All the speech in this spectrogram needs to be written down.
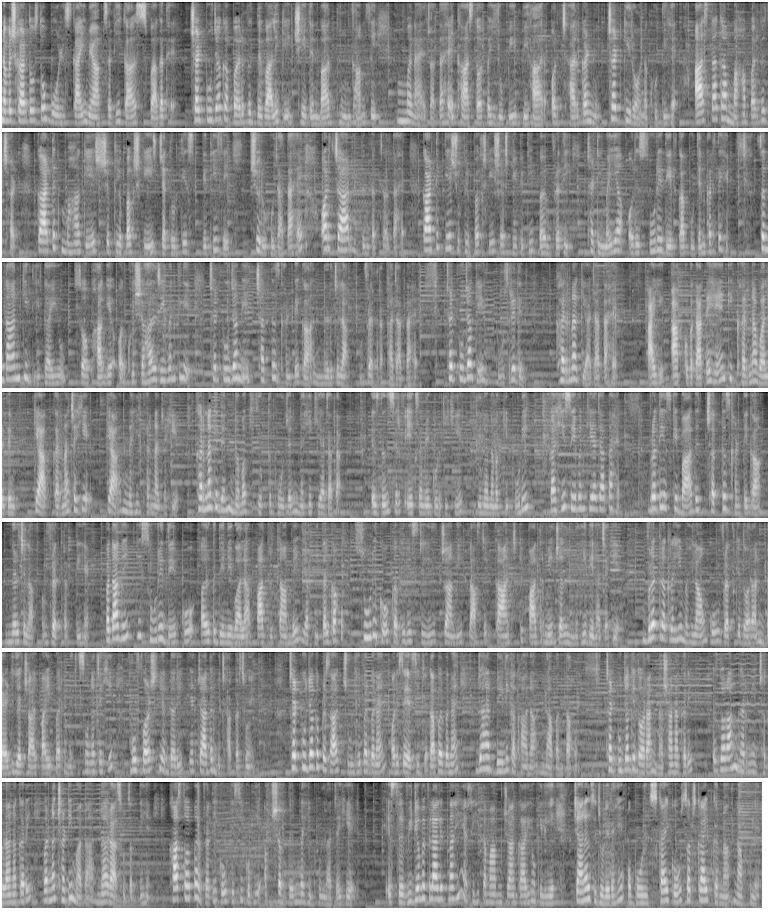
नमस्कार दोस्तों, bold sky में आप सभी का स्वागत है। छठ पूजा का पर्व दिवाली के छह दिन बाद धूमधाम से मनाया जाता है। खास तौर पर यूपी, बिहार और झारखंड में छठ की रौनक होती है। आस्था का महापर्व छठ। कार्तिक माह के शुक्ल पक्ष की चतुर्थी तिथि से शुरू हो जाता है और चार दिन तक चलता है। कार्तिक के शुक्ल पक्ष की षष्ठी तिथि पर व्रती, छठी मैया और सूर्य देव का पूजन करते हैं। संतान की दीर्घायु, सौभाग्य और खुशहाल जीवन के लिए छठ पूजा में 36 घंटे का निर्जला व्रत रखा जाता है। छठ पूजा के दूसरे दिन खरना किया जाता है। आइए आपको बताते हैं कि खरना वाले दिन क्या करना चाहिए। क्या नहीं करना चाहिए? खरना के दिन नमक युक्त भोजन नहीं किया जाता। इस दिन सिर्फ़ एक समय गुड़ की खीर बिना नमक की पूड़ी का ही सेवन किया जाता है। व्रती इसके बाद 36 घंटे का निर्जला व्रत रखती हैं। बता दें कि सूर्य देव को अर्घ देने वाला पात्र तांबे या पीतल का हो। सूर्य को कभी भी स्टील, चांदी, प्लास्टिक, कांच के पात्र में जल नहीं देना चाहिए। व्रत रख रही महिलाओं को व्रत के दौरान बेड या चारपाई पर नहीं सोना चाहिए। वो फर्श या दरी या चादर बिछाकर सोएँ। छठ पूजा का प्रसाद चूल्हे पर बनाएँ और इसे ऐसी जगह पर बनाएँ जहाँ डेली का खाना ना बनता हो। छठ पूजा के दौरान नशा न करें। इस दौरान घर में झगड़ा न करें, वरना छठी माता नाराज़ हो सकती हैं। खासतौर पर व्रती को किसी को भी अपशब्द नहीं भूलना चाहिए। इस वीडियो में फ़िलहाल इतना ही। ऐसी ही तमाम जानकारियों के लिए चैनल से जुड़े रहें और बोल्ड स्काई को सब्सक्राइब करना ना भूलें।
